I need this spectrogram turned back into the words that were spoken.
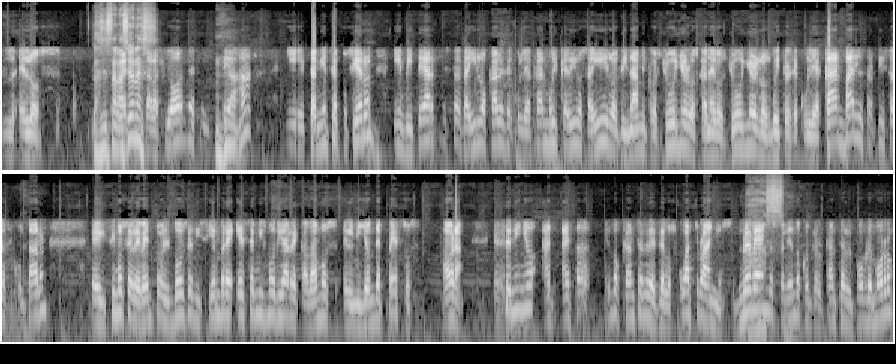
los, Las instalaciones. las instalaciones, sí, ajá. Y también se pusieron, invité a artistas de ahí locales de Culiacán, muy queridos ahí, los Dinámicos Junior, los Caneros Junior, los Buitres de Culiacán, varios artistas se juntaron e hicimos el evento el 2 de diciembre. Ese mismo día recaudamos el millón de pesos. Ahora, este niño ha, ha estado teniendo cáncer desde los cuatro años, nueve Ah, años peleando contra el cáncer del pobre morro,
